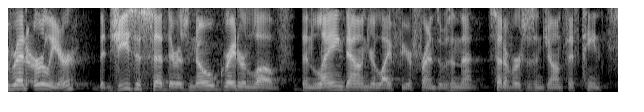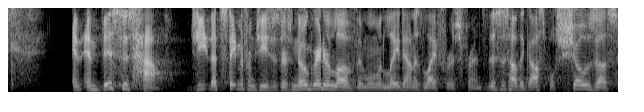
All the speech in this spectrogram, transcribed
read earlier that Jesus said there is no greater love than laying down your life for your friends. It was in that set of verses in John 15. And, and this is how that statement from Jesus there's no greater love than one would lay down his life for his friends. This is how the gospel shows us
